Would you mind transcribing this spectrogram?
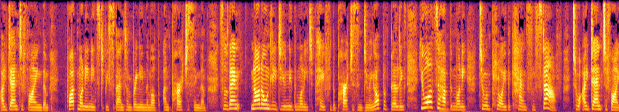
identifying them, what money needs to be spent on bringing them up and purchasing them. So then, not only do you need the money to pay for the purchase and doing up of buildings, you also have the money to employ the council staff to identify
